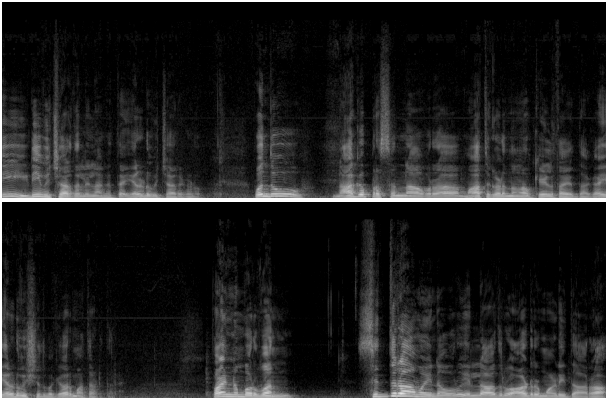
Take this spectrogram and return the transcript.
ಈ ಇಡೀ ವಿಚಾರದಲ್ಲಿ ಏನಾಗುತ್ತೆ? ಎರಡು ವಿಚಾರಗಳು. ಒಂದು, ನಾಗಪ್ರಸನ್ನ ಅವರ ಮಾತುಗಳನ್ನು ನಾವು ಕೇಳ್ತಾ ಇದ್ದಾಗ ಎರಡು ವಿಷಯದ ಬಗ್ಗೆ ಅವರು ಮಾತಾಡ್ತಾರೆ. ಪಾಯಿಂಟ್ ನಂಬರ್ ಒನ್ ಸಿದ್ದರಾಮಯ್ಯನವರು ಎಲ್ಲಾದರೂ ಆರ್ಡರ್ ಮಾಡಿದ್ದಾರಾ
